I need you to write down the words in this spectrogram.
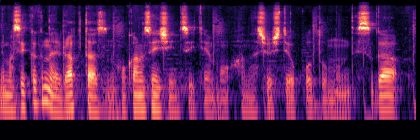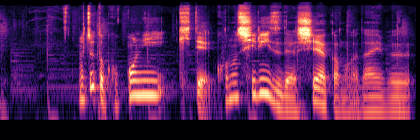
でまあ、せっかくなのでラプターズの他の選手についても話をしておこうと思うんですが、まあ、ちょっとここに来てこのシリーズではシェアカムがだいぶ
